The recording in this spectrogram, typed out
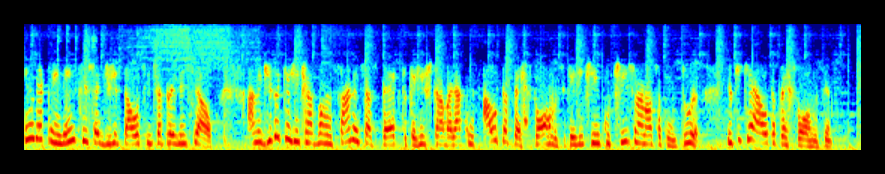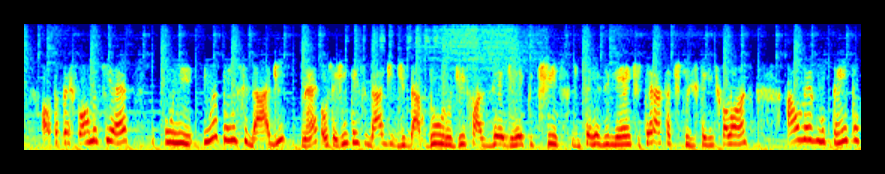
independente se isso é digital ou se isso é presencial. À medida que a gente avançar nesse aspecto, que a gente trabalhar com alta performance, que a gente incutir isso na nossa cultura, e o que, que é alta performance? Alta performance é unir intensidade, né? Ou seja, intensidade de dar duro, de fazer, de repetir, de ser resiliente, ter essa atitude que a gente falou antes, ao mesmo tempo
